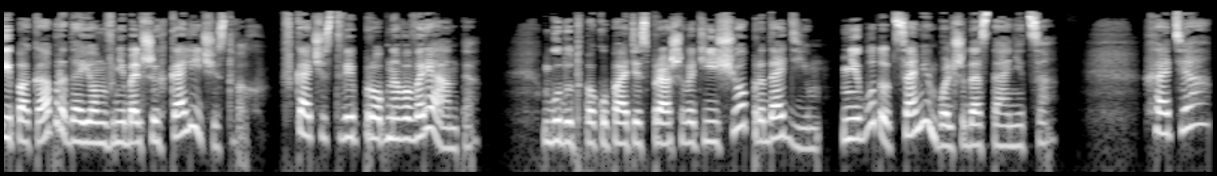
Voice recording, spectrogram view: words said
И пока продаем в небольших количествах, в качестве пробного варианта. Будут покупать и спрашивать еще, продадим. Не будут, самим больше достанется. Хотя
